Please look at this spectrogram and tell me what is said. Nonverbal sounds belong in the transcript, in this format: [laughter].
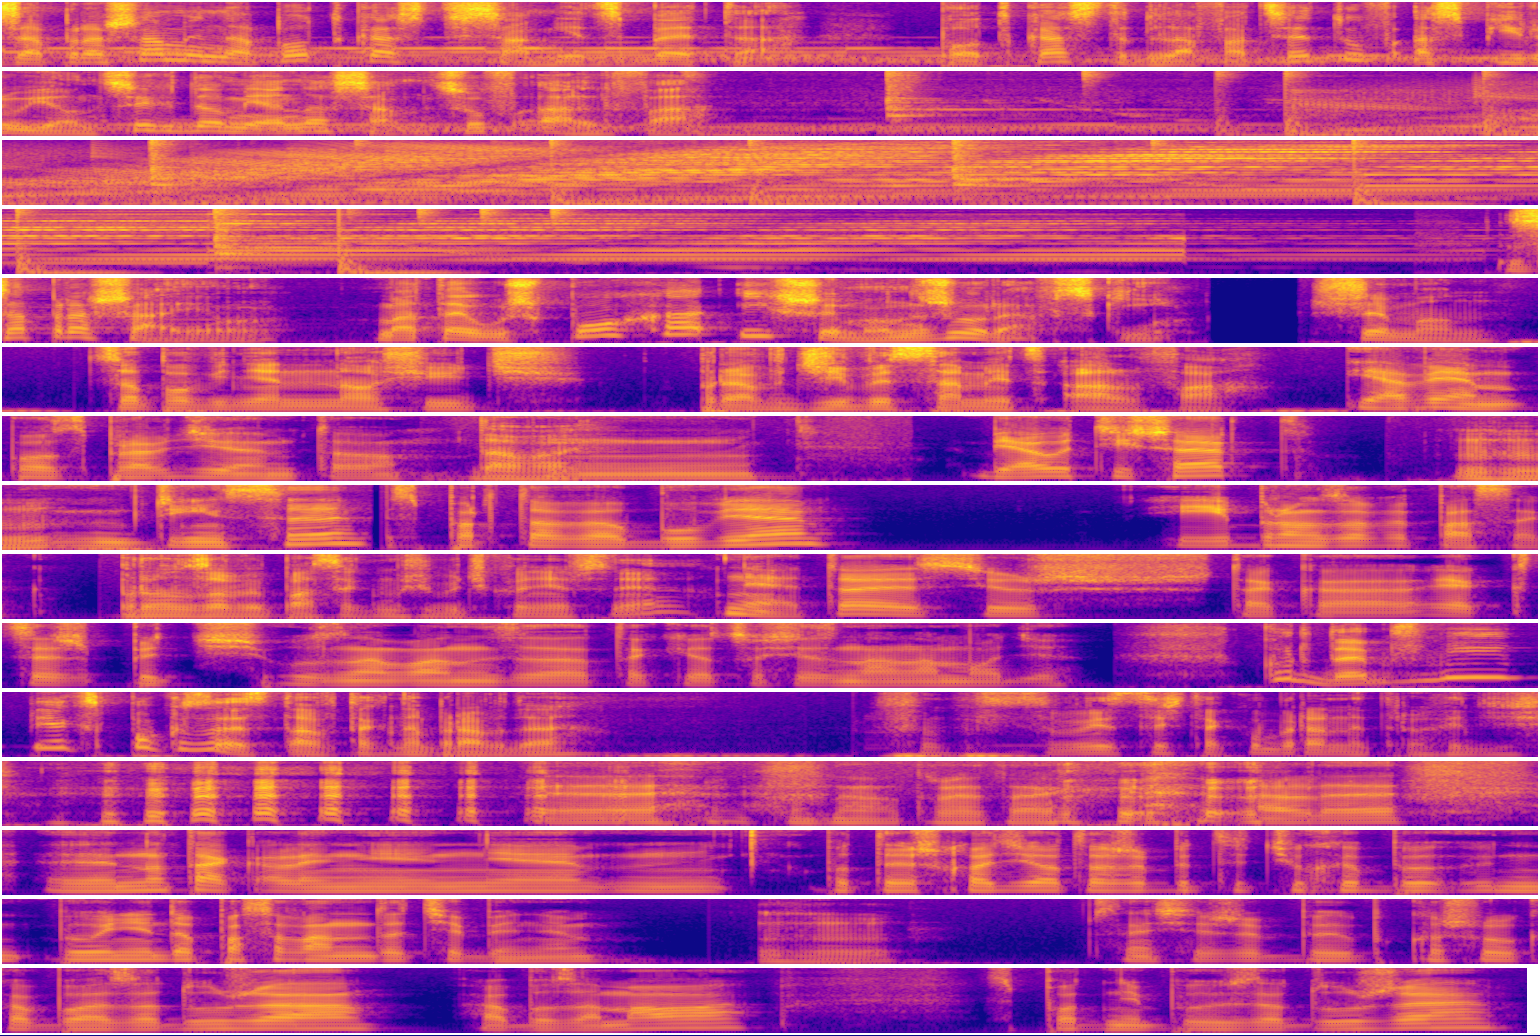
Zapraszamy na podcast Samiec Beta. Podcast dla facetów aspirujących do miana samców alfa. Zapraszają Mateusz Płocha i Szymon Żurawski. Szymon, co powinien nosić prawdziwy samiec alfa? Ja wiem, bo sprawdziłem to. Dawaj. Mm, Biały t-shirt, Mhm. mm, dżinsy, sportowe obuwie i brązowy pasek. Brązowy pasek musi być koniecznie? Nie, to jest już taka, jak chcesz być uznawany za takiego, co się zna na modzie. Kurde, brzmi jak spoko zestaw tak naprawdę. [laughs] Sobie jesteś tak ubrany trochę dzisiaj. E, no, trochę tak, [laughs] ale e, no tak, ale nie, nie, mm, bo też chodzi o to, żeby te ciuchy by, były niedopasowane do ciebie, nie? Mhm. W sensie, żeby koszulka była za duża albo za mała, spodnie były za duże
